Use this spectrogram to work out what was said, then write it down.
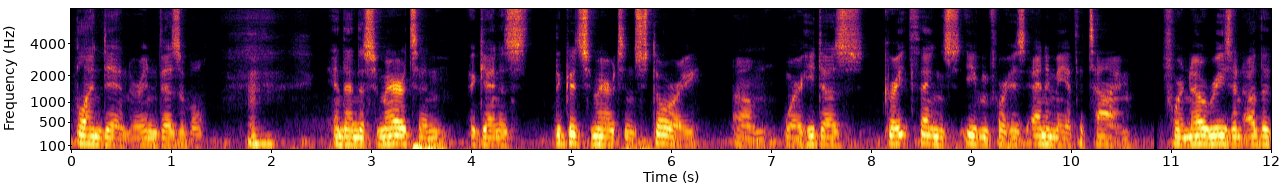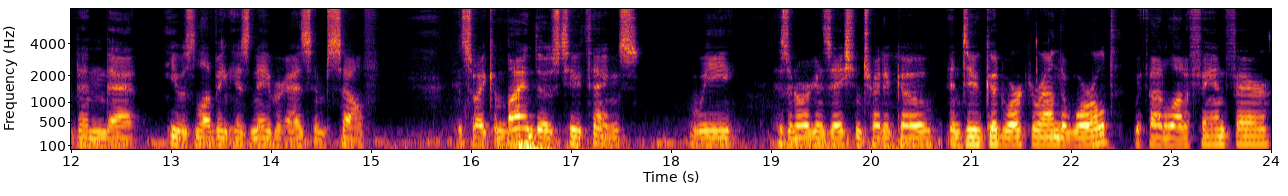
blend in or invisible. Mm-hmm. And then the Samaritan, again, is the Good Samaritan story um, where he does great things even for his enemy at the time for no reason other than that he was loving his neighbor as himself. And so I combined those two things. We, as an organization, try to go and do good work around the world without a lot of fanfare,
